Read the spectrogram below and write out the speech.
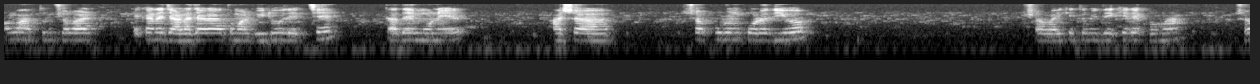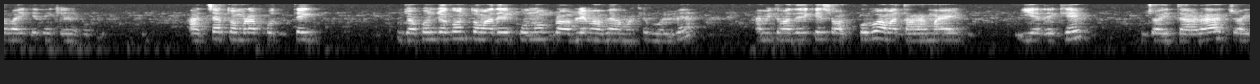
ও মা, তুমি সবার এখানে যারা যারা তোমার ভিডিও দেখছে, তাদের মনের আশা সব পূরণ করে দিও। সবাইকে তুমি দেখে রেখো, মা। সবাইকে দেখে রেখো। আচ্ছা তোমরা প্রত্যেক, যখন যখন তোমাদের কোনো প্রবলেম হবে, আমাকে বলবে। আমি তোমাদেরকে সলভ করব। আমার তারা মায়ের ইয়ে দেখে। জয় তারা জয়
